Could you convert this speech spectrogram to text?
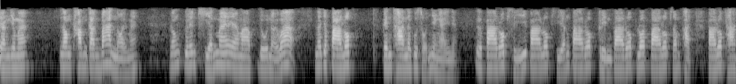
จังใช่ไหมลองทำการบ้านหน่อยไหมลองเล่นเขียนมาให้มาดูหน่อยว่า เราจะปารบเป็นทานกุศลยังไง เนี่ยเออปารบสีปารบเสียง ปารบกลิ่น ปารบรสปารบสัมผัส ปารบทาน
